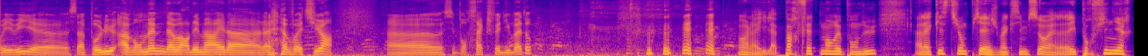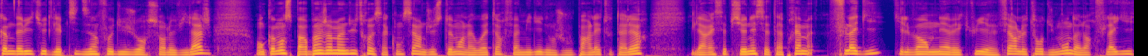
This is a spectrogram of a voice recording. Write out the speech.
oui, oui, ça pollue avant même d'avoir démarré la voiture. c'est pour ça que je fais du bateau. voilà, il a parfaitement répondu à la question piège, Maxime Sorel. Et pour finir, comme d'habitude, les petites infos du jour sur le village. On commence par Benjamin Dutreux, ça concerne justement la Water Family dont je vous parlais tout à l'heure. Il a réceptionné cet après-midi Flaggy, qu'il va emmener avec lui euh, faire le tour du monde. Alors Flaggy,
